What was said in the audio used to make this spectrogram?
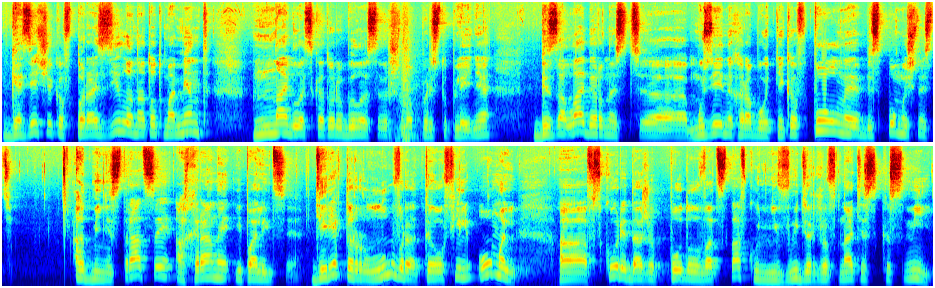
Газетчиков поразила на тот момент наглость, которой было совершено преступление, безалаберность э, музейных работников, полная беспомощность администрации, охраны и полиции. Директор Лувра Теофиль Омаль а, вскоре даже подал в отставку, не выдержав натиска СМИ.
